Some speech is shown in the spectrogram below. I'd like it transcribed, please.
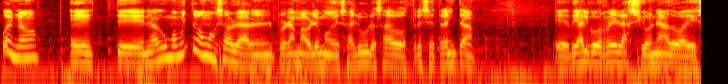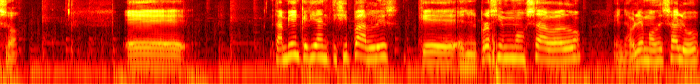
Bueno, este, en algún momento vamos a hablar en el programa Hablemos de Salud los sábados 13.30 eh, de algo relacionado a eso. Eh, también quería anticiparles que en el próximo sábado, en Hablemos de Salud,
